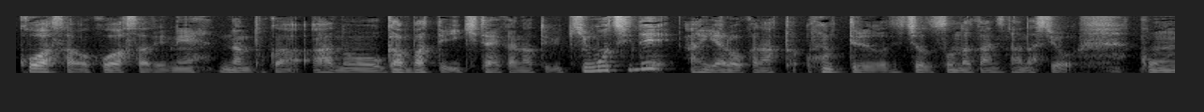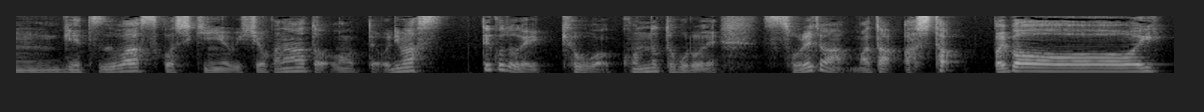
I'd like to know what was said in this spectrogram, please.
怖さは怖さでね、なんとか、あの、頑張っていきたいかなという気持ちで、やろうかなと思ってるので、ちょっとそんな感じの話を、今月は少し金曜日しようかなと思っております。ってことで今日はこんなところで、それではまた明日。バイバーイ。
